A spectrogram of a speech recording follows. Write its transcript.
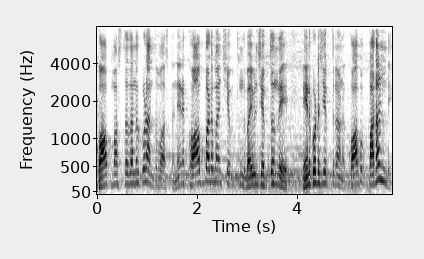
కోపం వస్తుంది అన్నది కూడా అంత వాస్తవం. నేను కోపపడమని చెప్తుంది. బైబిల్ చెప్తుంది. నేను కూడా చెప్తున్నాను. కోప పడండి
